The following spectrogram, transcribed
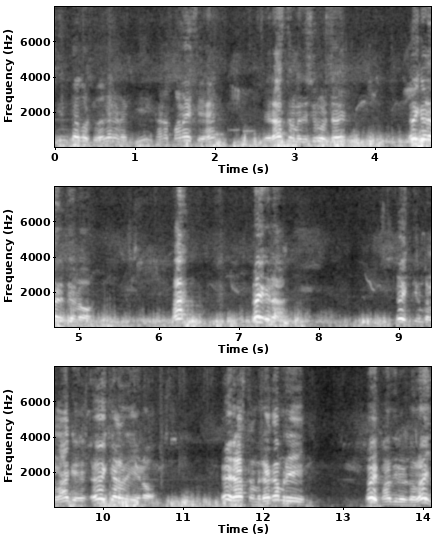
চিন্তা করছ জানে নাকি খানা বানাইছে হ্যাঁ রাস্তার মধ্যে শুরু হচ্ছে এই কেটে দেন হ্যাঁ এই কেটা এই কিরমটা লাগে এই কেটে দিয়ে এই রাস্তার মধ্যে কাম এই ফাজিলের দল, এই।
